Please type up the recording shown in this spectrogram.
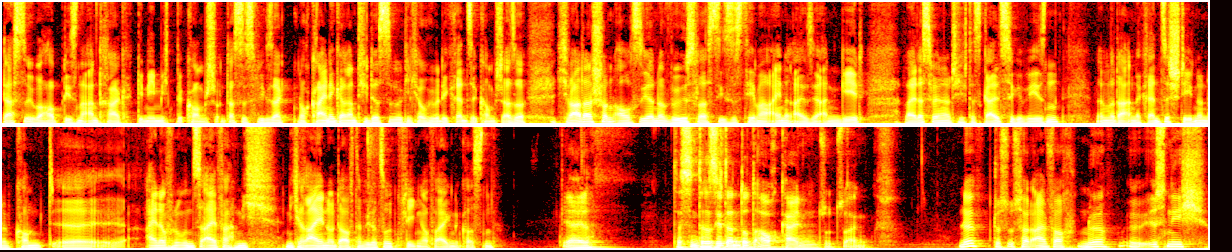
dass du überhaupt diesen Antrag genehmigt bekommst. Und das ist, wie gesagt, noch keine Garantie, dass du wirklich auch über die Grenze kommst. Also ich war da schon auch sehr nervös, was dieses Thema Einreise angeht, weil das wäre natürlich das Geilste gewesen, wenn wir da an der Grenze stehen und dann kommt äh, einer von uns einfach nicht, nicht rein und darf dann wieder zurückfliegen auf eigene Kosten. Geil. Das interessiert dann dort auch keinen sozusagen. Nö, das ist halt einfach, nö, ist nicht.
